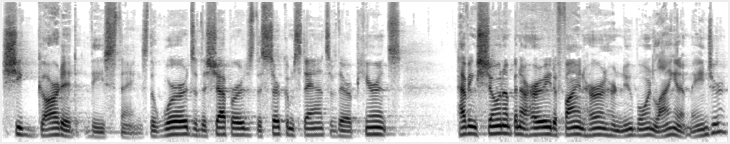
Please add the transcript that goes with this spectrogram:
She guarded these things the words of the shepherds, the circumstance of their appearance, having shown up in a hurry to find her and her newborn lying in a manger.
